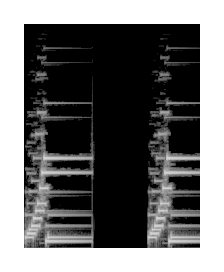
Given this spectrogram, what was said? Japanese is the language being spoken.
you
